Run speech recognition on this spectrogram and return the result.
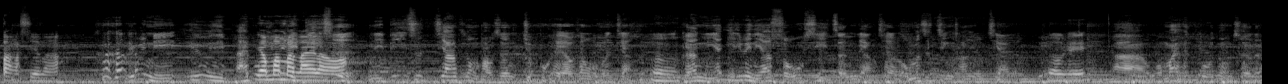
大先啊。因为你因为你还不要慢慢来了哦因为你第一次加这种跑车就不可以好像我们这样，嗯可能你要因为你要熟悉整辆车，我们是经常有加的。，OK，啊，我卖很多这种车的。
